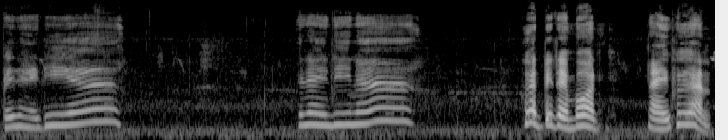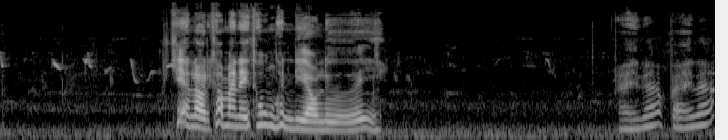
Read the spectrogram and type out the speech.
ไปไหนดีอะไปไหนดีนะ เพื่อนไปไหนบอดไหนเพื่อน แค่หลอดเข้ามาในทุ่งคนเดียวเลย ไปแล้วไปแล้ว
